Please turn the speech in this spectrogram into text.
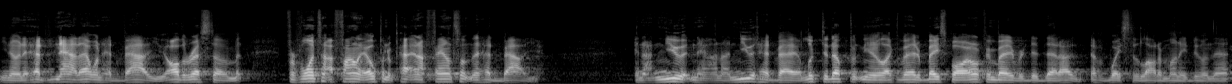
you know, and it had, now that one had value, all the rest of them. But for one time, I finally opened a pack and I found something that had value. And I knew it now, and I knew it had value. I looked it up, you know, like if I had a baseball. I don't know if anybody ever did that. I, I've wasted a lot of money doing that.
